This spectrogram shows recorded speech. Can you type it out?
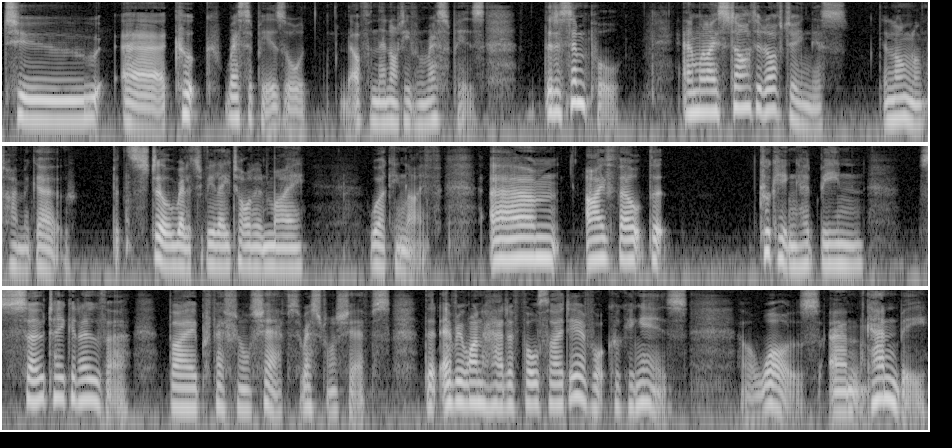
to uh, cook recipes, or often they're not even recipes, that are simple. And when I started off doing this a long, long time ago, but still relatively late on in my working life, um, I felt that cooking had been so taken over by professional chefs, restaurant chefs, that everyone had a false idea of what cooking is, was, and can be.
